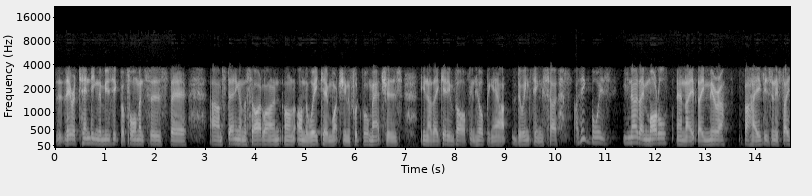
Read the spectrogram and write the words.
they're attending the music performances. They're um, standing on the sideline on, on the weekend watching the football matches. You know, they get involved in helping out, doing things. So I think boys, you know, they model and they, they mirror behaviours, and if they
